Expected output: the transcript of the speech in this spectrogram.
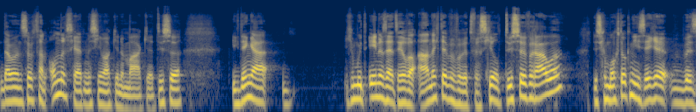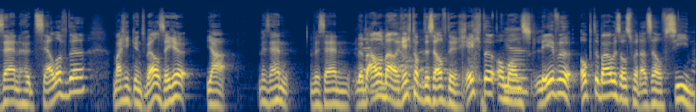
dat we een soort van onderscheid misschien wel kunnen maken tussen... Ik denk dat je moet enerzijds heel veel aandacht hebben voor het verschil tussen vrouwen. Dus je mocht ook niet zeggen, we zijn hetzelfde. Maar je kunt wel zeggen, ja, we zijn... We, zijn, we hebben allemaal recht op dezelfde rechten om Ja. ons leven op te bouwen zoals we dat zelf zien.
